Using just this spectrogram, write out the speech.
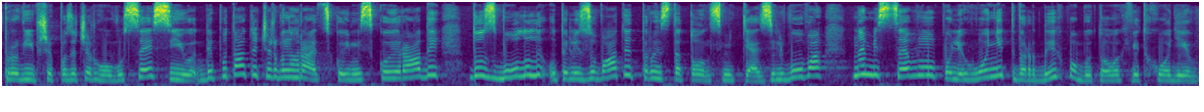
Провівши позачергову сесію, депутати Червоноградської міської ради дозволили утилізувати 300 тонн сміття зі Львова на місцевому полігоні твердих побутових відходів.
